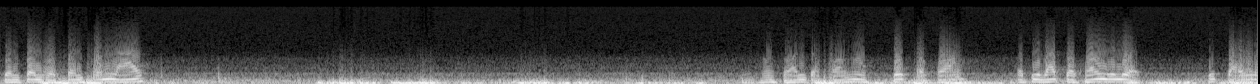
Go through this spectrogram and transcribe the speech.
เป็นเป็นเหตุเป็นผลร้ายเขาสอนจะคล้องฝึกจะคล้อง ปฏิบัติจะคล้องเรื่อยๆ จิตใจใน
